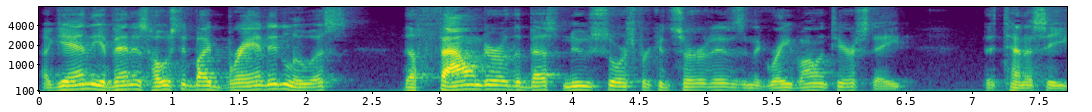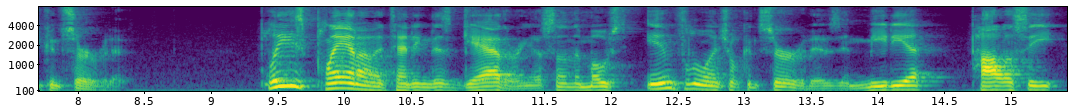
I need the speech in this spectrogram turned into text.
Again, the event is hosted by Brandon Lewis, the founder of the best news source for conservatives in the great volunteer state, the Tennessee Conservative. Please plan on attending this gathering of some of the most influential conservatives in media, policy,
